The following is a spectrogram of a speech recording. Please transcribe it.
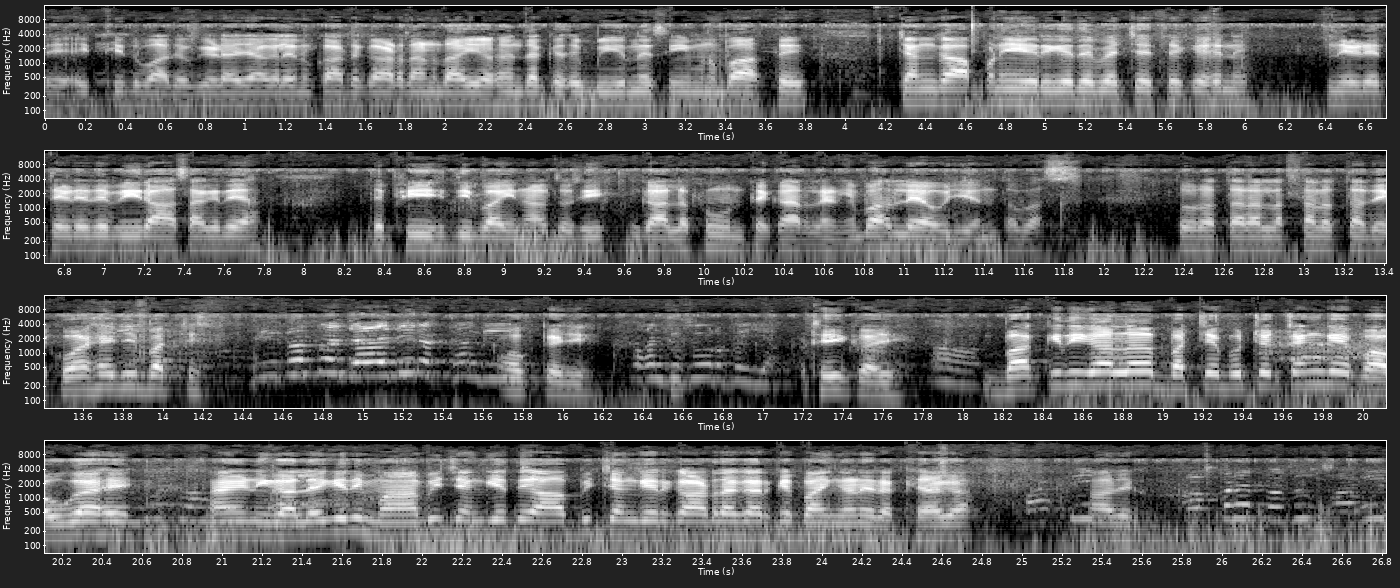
ਤੇ ਇੱਥੇ ਦਵਾ ਦਿਓ ਗੇੜਾ ਜਾਂ ਅਗਲੇ ਨੂੰ ਕੱਦ ਕਾਠ ਦੇਣ ਦਾ ਹੀ ਹੋ ਜਾਂਦਾ ਕਿਸੇ ਵੀਰ ਨੇ ਸੀਮਨ ਵਾਸਤੇ ਚੰਗਾ ਆਪਣੇ ਏਰੀਏ ਦੇ ਵਿੱਚ ਇੱਥੇ ਕਿਸੇ ਨੇ ਨੇੜੇ ਤੇੜੇ ਦੇ ਵੀਰ ਆ ਸਕਦੇ ਆ ਤੇ ਫੀਸ ਦੀ ਬਾਈ ਨਾਲ ਤੁਸੀਂ ਗੱਲ ਫੋਨ ਤੇ ਕਰ ਲੈਣੀ ਆ ਬਸ ਲਿਆਓ ਜੀ ਇਹਨੂੰ ਤਾਂ ਬਸ। ਤੋਰਾ ਤਾਰਾ ਲੱਤਾਂ ਲੱਤਾਂ ਦੇਖੋ ਇਹੋ ਜੀ ਬੱਚੇ। ਓਕੇ ਜੀ। 500 ਰੁਪਈਆ। ਠੀਕ ਆ ਜੀ। ਬਾਕੀ ਦੀ ਗੱਲ ਬੱਚੇ ਬੁੱਚੇ ਚੰਗੇ ਪਾਊਗਾ ਇਹ। ਐ ਨਹੀਂ ਗੱਲ ਹੈ ਕਿ ਇਹਦੀ ਮਾਂ ਵੀ ਚੰਗੀ ਹੈ ਤੇ ਆਪ ਵੀ ਚੰਗੇ ਰਿਕਾਰਡ ਦਾ ਕਰਕੇ ਬਾਈਆਂ ਨੇ ਰੱਖਿਆਗਾ ਆਹ ਦੇਖੋ। ਆਪਣੇ ਪਸ਼ੂ ਸਾਰੇ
